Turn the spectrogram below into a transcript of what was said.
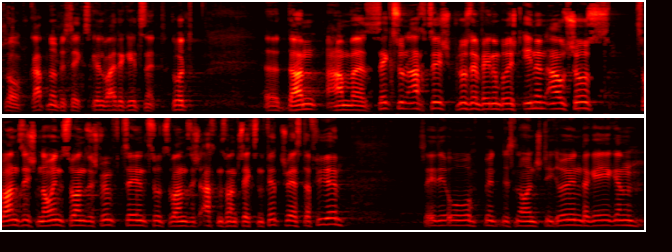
So, es gab nur bis 6. Gell? Weiter geht es nicht. Gut. Äh, dann haben wir 86 Plusempfehlung Bericht Innenausschuss 2029-15 zu 2028-46. Wer ist dafür? CDU, BÜNDNIS 90 die GRÜNEN. Dagegen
